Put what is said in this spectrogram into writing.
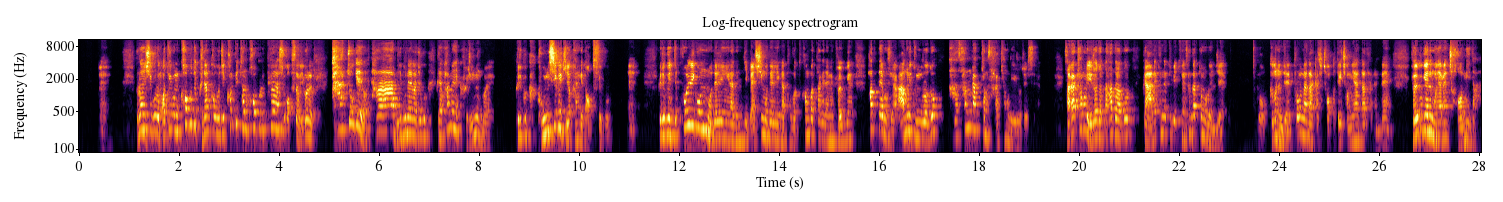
네. 그런 식으로 어떻게 보면 커브도 그냥 커브지 컴퓨터는 커브를 표현할 수가 없어요. 이걸 다 쪼개요. 다 미분해가지고 그냥 화면에 그리는 거예요. 그리고 그 공식을 기억하는 게 NURBS고 예. 그리고 이제 polygon modeling이라든지 mesh modeling 같은 것도 convert 하게 되면 결국엔 확대해보세요. 아무리 둥글어도 다 삼각형, 사각형으로 이루어져 있어요. 사각형으로 이루어졌다 하더라도 그 안에 connectivity는 삼각형으로 이제 뭐 그거는 이제 프로그램마다 각기 어떻게 정의하냐 다른데 결국에는 뭐냐면 점이다.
